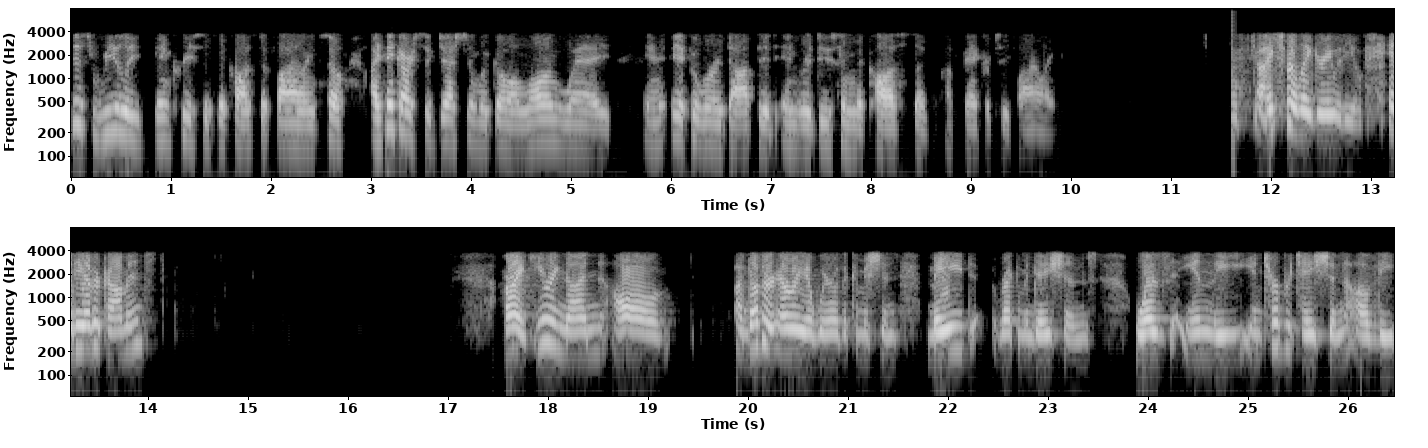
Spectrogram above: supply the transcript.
this really increases the cost of filing. So I think our suggestion would go a long way in, if it were adopted in reducing the costs of, of bankruptcy filing. I certainly agree with you. Any other comments? All right, hearing none, I'll Another area where the Commission made recommendations was in the interpretation of the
